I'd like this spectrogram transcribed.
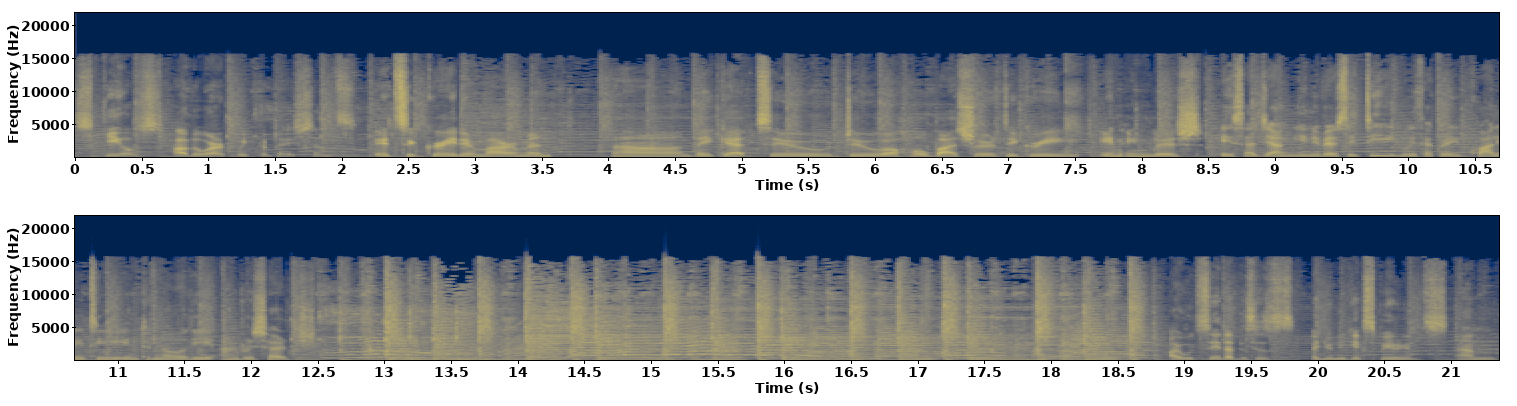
skills, how to work with the patients. It's a great environment. Uh, they get to do a whole bachelor's degree in English. It's a young university with a great quality in technology and research. I would say that this is a unique experience and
